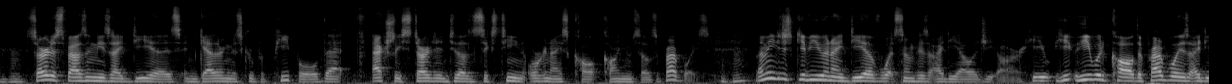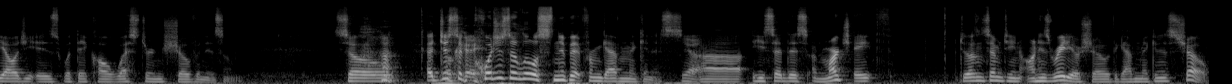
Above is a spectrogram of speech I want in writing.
Mhm. started espousing these ideas and gathering this group of people that actually started in 2016, organized, call, calling themselves the Proud Boys. Mhm. Let me just give you an idea of what some of his ideology are. He he he would call the Proud Boys' ideology is what they call Western chauvinism. So. Uh, just Okay. a qu- just a little snippet from Gavin McInnes. Yeah. Uh, he said this on March eighth, two thousand seventeen, on his radio show, the Gavin McInnes Show.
